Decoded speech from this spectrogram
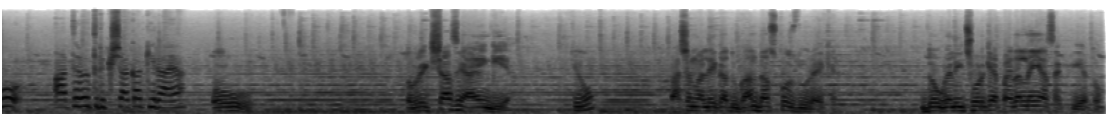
वो आते वक्त रिक्शा का किराया। ओह तो रिक्शा से आएँगी या? क्यों? राशन वाले का दुकान दस कोस दूर है क्या? दो गली छोड़ के पैदल नहीं आ सकती है तुम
